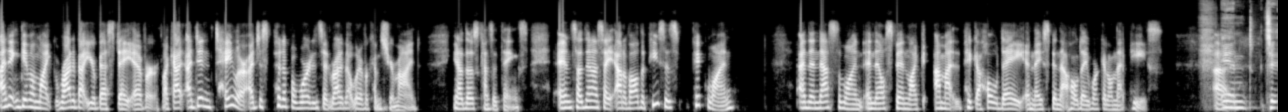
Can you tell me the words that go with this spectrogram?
i didn't give them like write about your best day ever like I, I didn't tailor i just put up a word and said write about whatever comes to your mind you know, those kinds of things. And so then I say, out of all the pieces, pick one. And then that's the one. And they'll spend like, I might pick a whole day and they spend that whole day working on that piece. Uh, and to,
